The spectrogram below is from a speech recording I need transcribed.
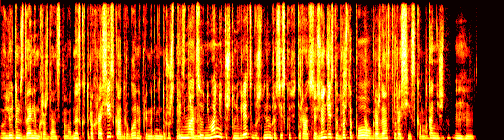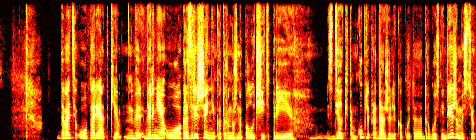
людям с двойным гражданством, одно из которых российское, а другое, например, недружественное Принимается страны. внимание то, что он является гражданином Российской Федерации. То есть он действует просто по да. гражданству российскому. Конечно. Угу. Давайте о порядке, вернее, о разрешении, которое нужно получить при сделке там купли-продажи или какой-то другой с недвижимостью.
